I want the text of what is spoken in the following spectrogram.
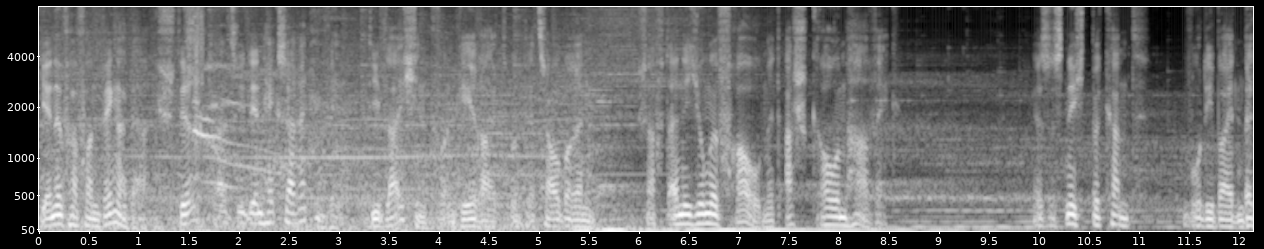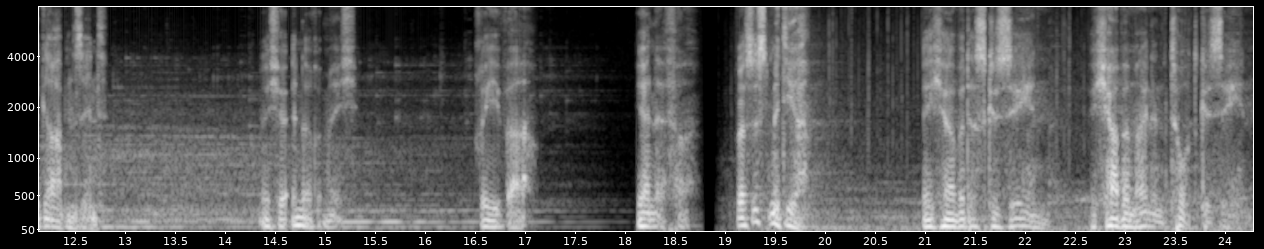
Jennifer von Wengerberg stirbt, als sie den Hexer retten will. Die Leichen von Gerald und der Zauberin schafft eine junge Frau mit aschgrauem Haar weg. Es ist nicht bekannt, wo die beiden begraben sind. Ich erinnere mich. Riva. Jennifer. Was ist mit dir? Ich habe das gesehen. Ich habe meinen Tod gesehen.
